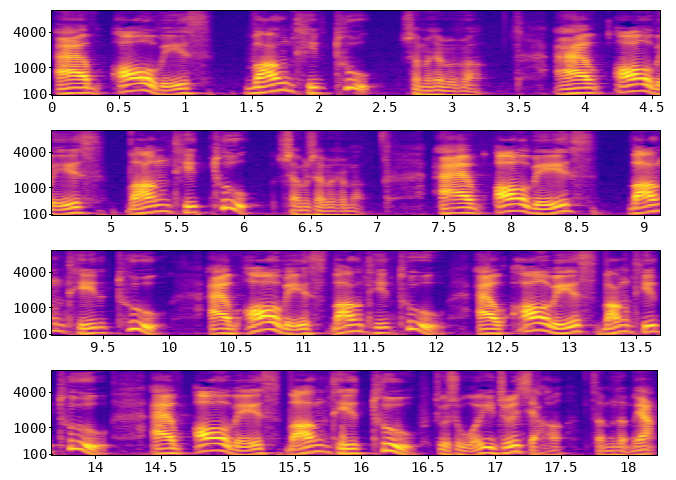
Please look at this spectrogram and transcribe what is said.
，I've always wanted to 什么什么什么，I've always wanted to 什么什么什么，I've always wanted to，I've always wanted to，I've always wanted to，I've always wanted to，就是我一直想怎么怎么样。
